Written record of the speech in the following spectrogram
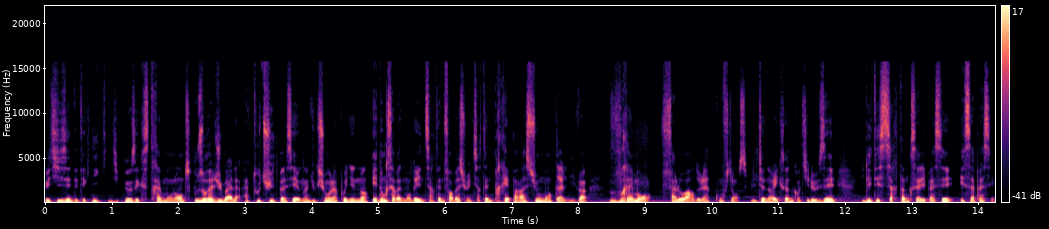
utiliser des techniques d'hypnose extrêmement lentes, vous aurez du mal à tout de suite passer à une induction à la poignée de main. Et donc ça va demander une certaine formation, une certaine préparation mentale. Il va vraiment falloir de la confiance. Milton Erickson, quand il le faisait, il était certain que ça allait passer et ça passait.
